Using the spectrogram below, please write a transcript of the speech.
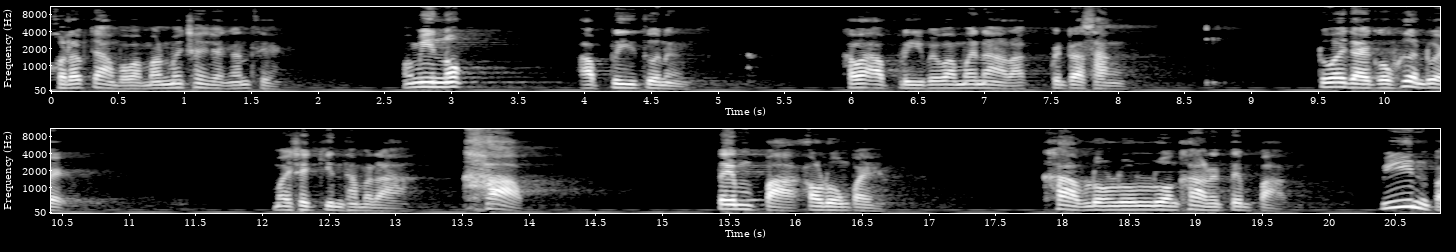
คนรับจ้างบอกว่า มันไม่ใช่อย่างนั้นเสียมันมีนกอับปรีตัวหนึ่งเขาว่าอับปรีไปว่าไม่น่ารัก เป็นตาสังตัวใหญ่กว่าเพื่อนด้วย ไม่ใช่กินธรรมดาคาบเต็มปากเอาลงไป ข้าวลวงลวงข้าวในเต็มปากบินไป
